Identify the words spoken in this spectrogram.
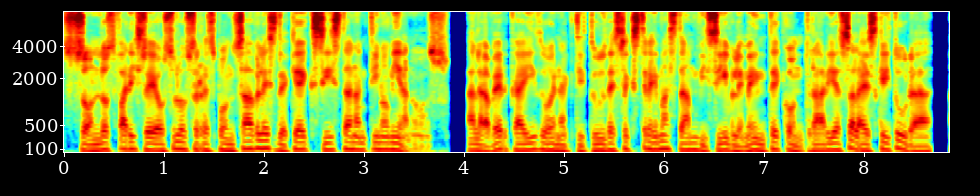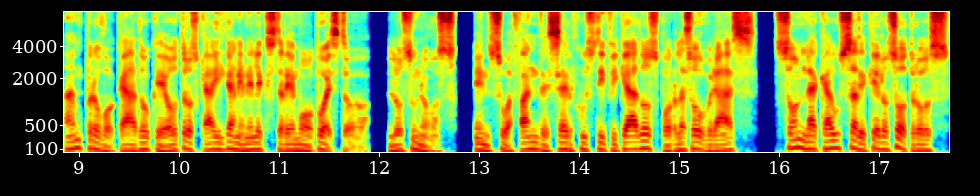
son los fariseos los responsables de que existan antinomianos. Al haber caído en actitudes extremas tan visiblemente contrarias a la escritura, han provocado que otros caigan en el extremo opuesto. Los unos, en su afán de ser justificados por las obras, son la causa de que los otros,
